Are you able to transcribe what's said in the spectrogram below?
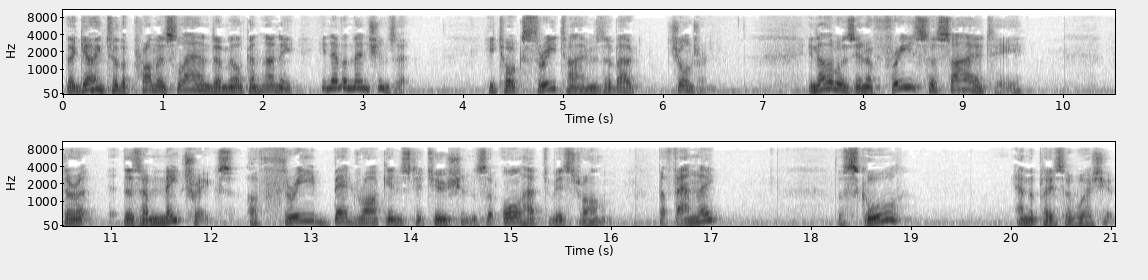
They're going to the promised land of milk and honey. He never mentions it he talks three times about children. In other words, in a free society, there are, there's a matrix of three bedrock institutions that all have to be strong the family, the school, and the place of worship,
